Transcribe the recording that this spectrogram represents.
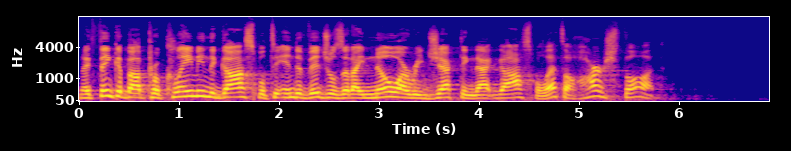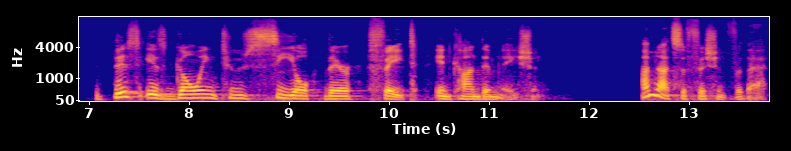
And I think about proclaiming the gospel to individuals that I know are rejecting that gospel. That's a harsh thought. This is going to seal their fate in condemnation. I'm not sufficient for that.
